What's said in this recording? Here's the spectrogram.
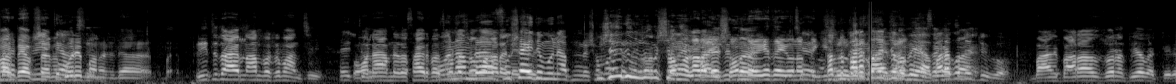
আমার ব্যবসা আমি গরিব মানুষ এটা ফ্রিতে তো আমি আনবার সময় আনছি। এই আপনারা চার পাঁচ ঘণ্টা আমরা পুষাই দেবো না আপনার পুষাই সমস্যা সমস্যা সময় কাটাইলেন ভাই, সন্ধ্যা ভাই। গেছে আপনি ভাড়া কত দিব ভাইয়া? ভাড়া কত দিব? ভাই বারো জন দুই হাজার টাকা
